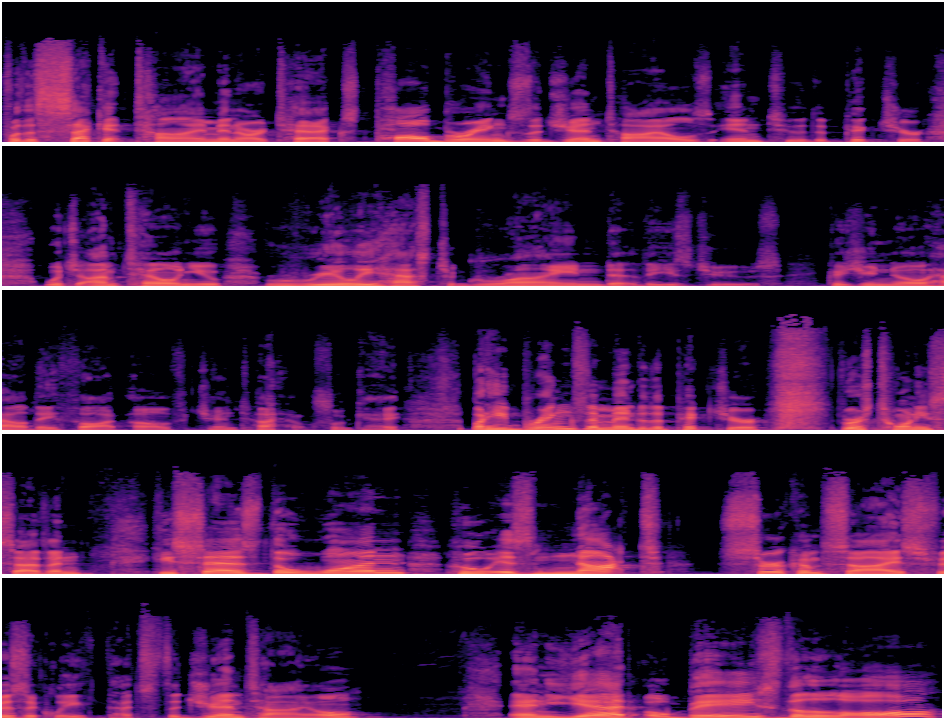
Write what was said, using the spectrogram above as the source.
for the second time in our text, Paul brings the Gentiles into the picture, which I'm telling you really has to grind these Jews because you know how they thought of Gentiles, okay? But he brings them into the picture. Verse 27, he says, The one who is not circumcised physically, that's the Gentile, and yet obeys the law,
